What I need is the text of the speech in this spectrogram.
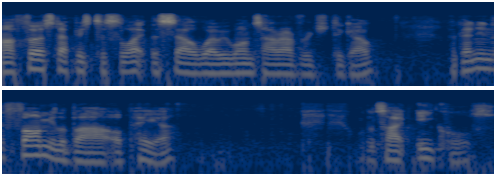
our first step is to select the cell where we want our average to go. And then in the formula bar up here, we'll type equals.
